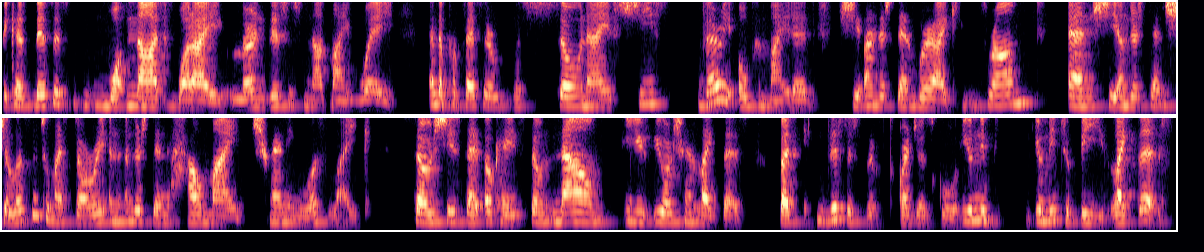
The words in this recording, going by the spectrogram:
because this is what not what I learned. This is not my way. And the professor was so nice. She's very open-minded. She understands where I came from and she understands, she listened to my story and understand how my training was like. So she said, okay, so now you, you're trained like this, but this is the graduate school. You need, you need to be like this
